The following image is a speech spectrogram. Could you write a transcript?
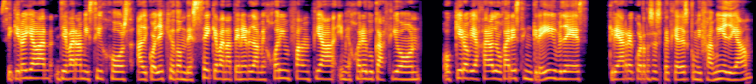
si quiero llevar, llevar, a mis hijos al colegio donde sé que van a tener la mejor infancia y mejor educación, o quiero viajar a lugares increíbles, crear recuerdos especiales con mi familia,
